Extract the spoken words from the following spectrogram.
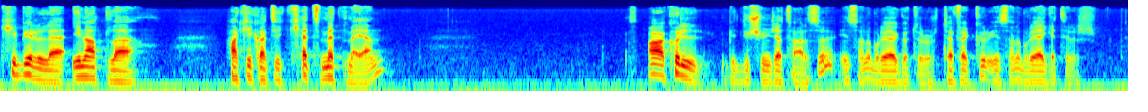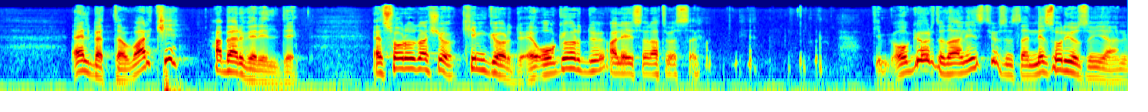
kibirle, inatla hakikati ketmetmeyen akıl bir düşünce tarzı insanı buraya götürür. Tefekkür insanı buraya getirir. Elbette var ki haber verildi. E soru da şu, kim gördü? E o gördü aleyhissalatü vesselam. kim, o gördü daha ne istiyorsun sen? Ne soruyorsun yani?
